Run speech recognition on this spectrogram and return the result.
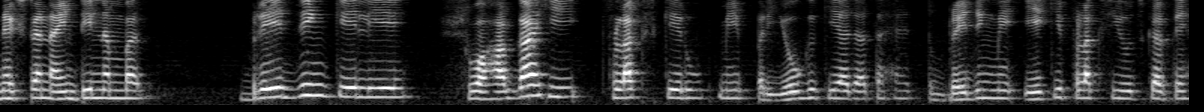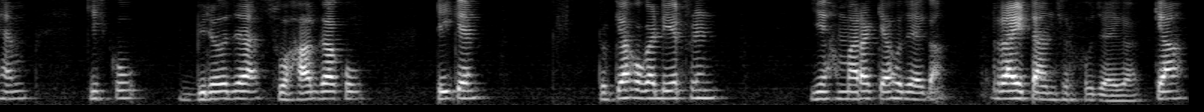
नेक्स्ट है नाइनटीन नंबर ब्रेजिंग के लिए सुहागा ही फ्लक्स के रूप में प्रयोग किया जाता है। तो ब्रेजिंग में एक ही फ्लक्स यूज़ करते हैं हम। किसको? बिरोजा सुहागा को, ठीक है? तो क्या होगा डियर फ्रेंड ये हमारा क्या हो जाएगा? राइट right आंसर हो जाएगा। क्या?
